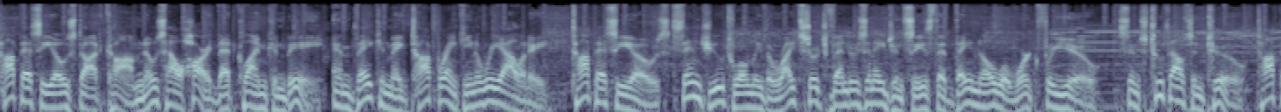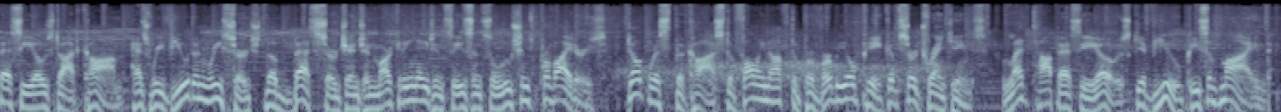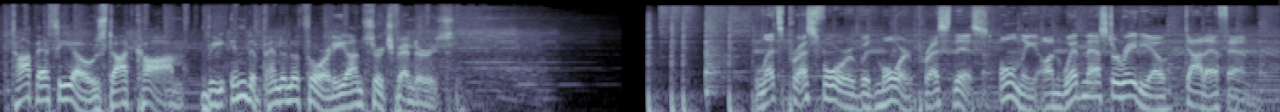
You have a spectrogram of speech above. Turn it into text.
TopSEOs.com knows how hard that climb can be, and they can make top ranking a reality. Top SEOs sends you to only the right search vendors and agencies that they know will work for you. Since 2002, TopSEOs.com has reviewed and researched the best search engine marketing agencies and solutions providers. Don't risk the cost of falling off the proverbial peak of search rankings. Let Top SEOs give you peace of mind. TopSEOs.com, the independent authority on search vendors. Let's press forward with more Press This only on WebmasterRadio.fm.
